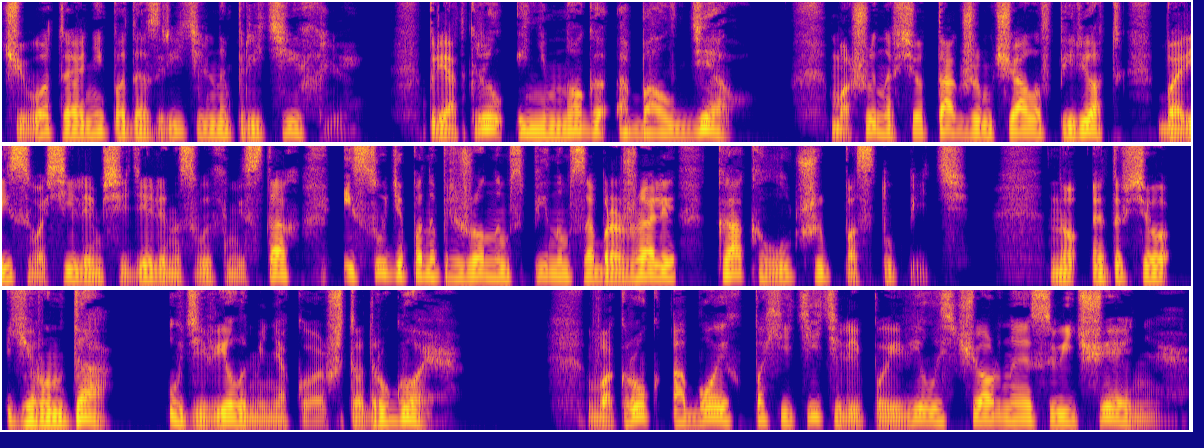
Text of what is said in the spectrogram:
Чего-то они подозрительно притихли. Приоткрыл и немного обалдел. Машина все так же мчала вперед. Борис с Василием сидели на своих местах и, судя по напряженным спинам, соображали, как лучше поступить. Но это все ерунда. Удивило меня кое-что другое. Вокруг обоих похитителей появилось черное свечение,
